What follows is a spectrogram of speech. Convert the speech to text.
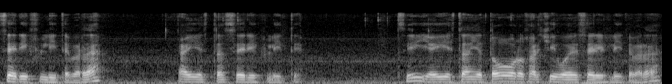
Seriflite, ¿verdad? Ahí está Seriflite. ¿Sí? Y ahí están ya todos los archivos de Seriflite, ¿verdad?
